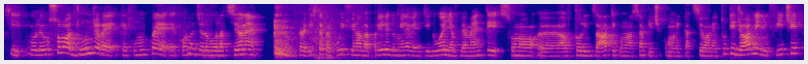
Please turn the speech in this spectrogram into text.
Sì, volevo solo aggiungere che comunque eh, con l'agevolazione prevista per cui fino ad aprile 2022 gli ampliamenti sono eh, autorizzati con una semplice comunicazione. Tutti i giorni gli uffici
